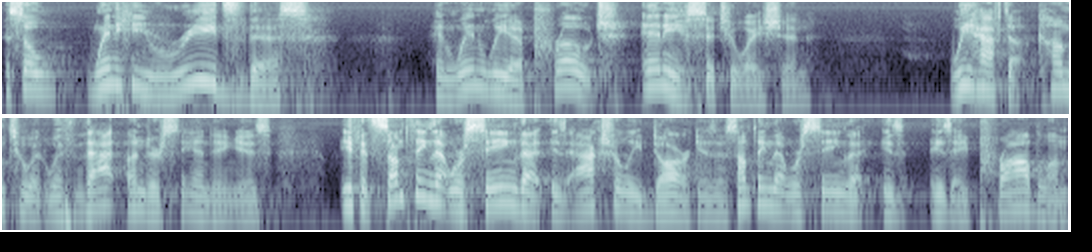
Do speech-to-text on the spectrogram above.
And so when he reads this, And when we approach any situation, we have to come to it with that understanding is if it's something that we're seeing that is actually dark, is it something that we're seeing that is, is a problem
